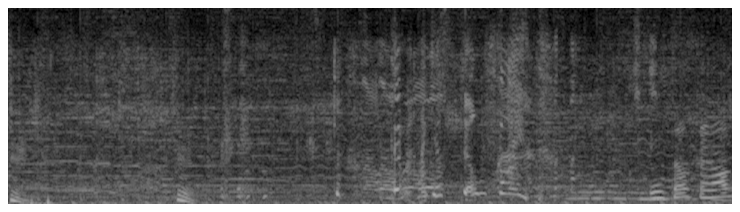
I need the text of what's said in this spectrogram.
Hmm. Hmm. I can still fight! You don't get off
